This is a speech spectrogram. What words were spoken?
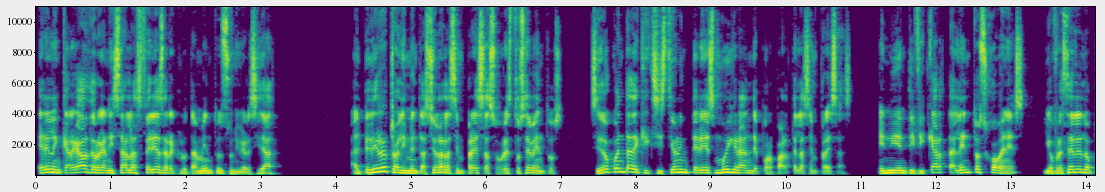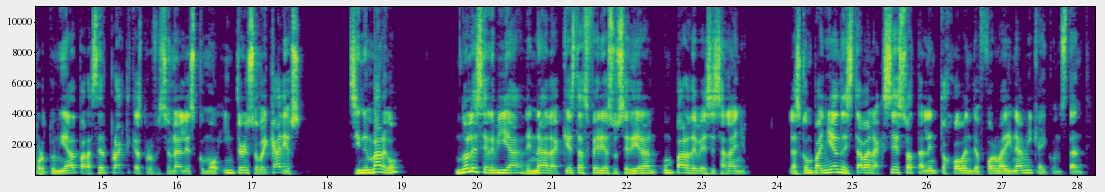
era el encargado de organizar las ferias de reclutamiento en su universidad. Al pedir retroalimentación a las empresas sobre estos eventos, se dio cuenta de que existía un interés muy grande por parte de las empresas en identificar talentos jóvenes y ofrecerles la oportunidad para hacer prácticas profesionales como interns o becarios. Sin embargo, no les servía de nada que estas ferias sucedieran un par de veces al año. Las compañías necesitaban acceso a talento joven de forma dinámica y constante.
